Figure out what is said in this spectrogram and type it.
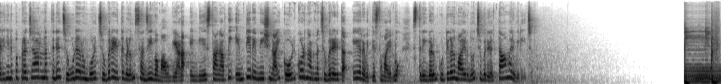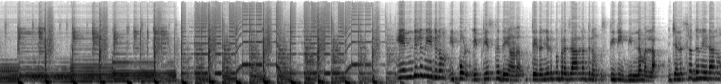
തെരഞ്ഞെടുപ്പ് പ്രചാരണത്തിന് ചൂടേറുമ്പോൾ ചുവരെഴുത്തുകളും സജീവമാവുകയാണ്. എൻ ഡി എ സ്ഥാനാർത്ഥി എം ടി രമേശിനായി കോഴിക്കോട് നടന്ന ചുവരെഴുത്ത് ഏറെ വ്യത്യസ്തമായിരുന്നു. സ്ത്രീകളും കുട്ടികളുമായിരുന്നു ചുവരിൽ താമര വിരിയിച്ചത്. എന്തിലും ഇപ്പോൾ വ്യത്യസ്തതയാണ്. തെരഞ്ഞെടുപ്പ് പ്രചാരണത്തിലും സ്ഥിതി ഭിന്നമല്ല. ജനശ്രദ്ധ നേടാനും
